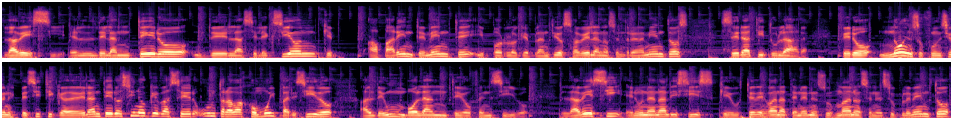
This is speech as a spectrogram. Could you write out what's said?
la Bessi, el delantero de la selección que aparentemente, y por lo que planteó Sabela en los entrenamientos, será titular, pero no en su función específica de delantero, sino que va a ser un trabajo muy parecido al de un volante ofensivo. La Bessi en un análisis que ustedes van a tener en sus manos en el suplemento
